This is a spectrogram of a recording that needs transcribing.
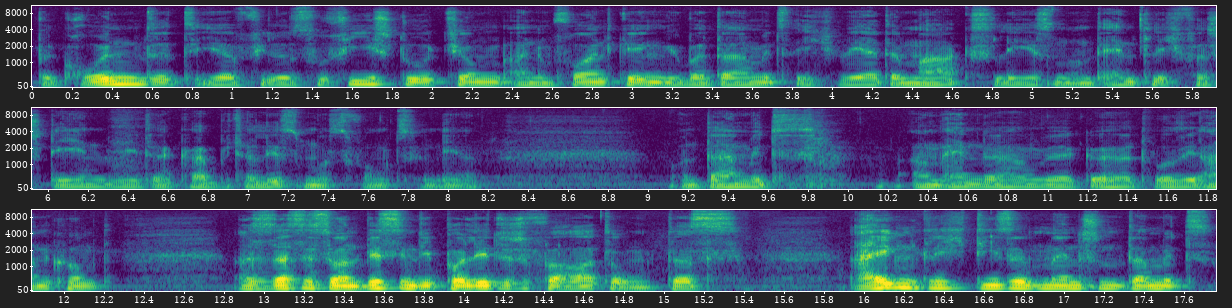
begründet ihr Philosophiestudium einem Freund gegenüber damit, ich werde Marx lesen und endlich verstehen, wie der Kapitalismus funktioniert. Und damit am Ende haben wir gehört, wo sie ankommt. Also das ist so ein bisschen die politische Verortung, dass eigentlich diese Menschen damit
